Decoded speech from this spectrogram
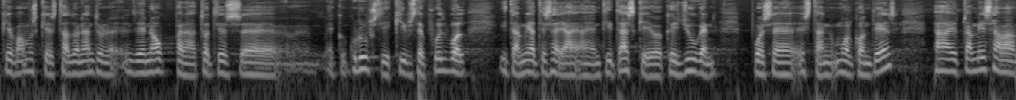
que, vamos, que està donant de nou per a tots els eh, grups i equips de futbol i també altres eh, entitats que, que juguen pues, eh, estan molt contents. Eh, també s'ha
